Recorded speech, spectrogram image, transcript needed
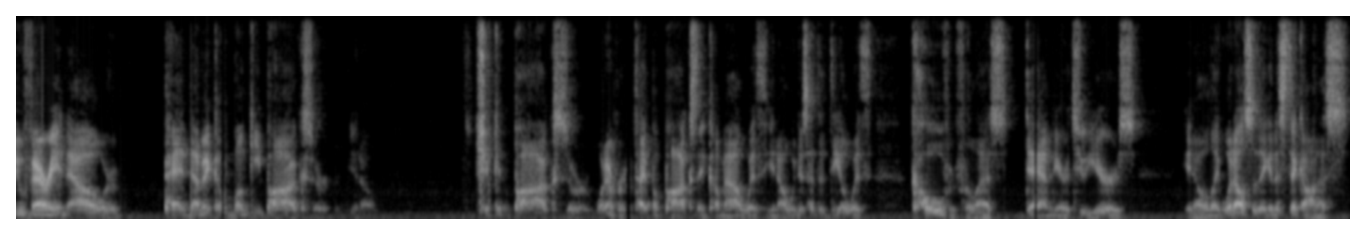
new variant now or pandemic of monkeypox or chicken pox or whatever type of pox they come out with. You know, we just had to deal with COVID for the last damn near two years. You know, like what else are they going to stick on us?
